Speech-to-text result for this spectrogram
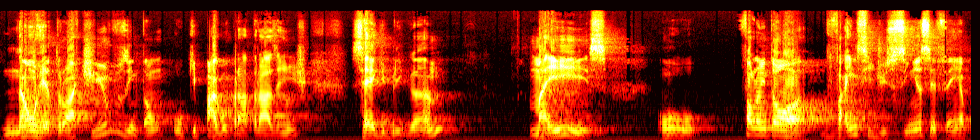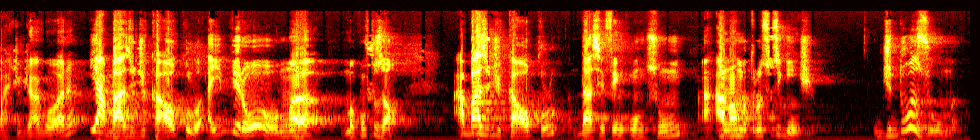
não retroativos, então o que pagou para trás a gente segue brigando, mas o falou então, ó, vai incidir sim a CFEM a partir de agora, e a base de cálculo, aí virou uma, uma confusão. A base de cálculo da CFEM consumo, a, a norma trouxe o seguinte, de duas uma,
